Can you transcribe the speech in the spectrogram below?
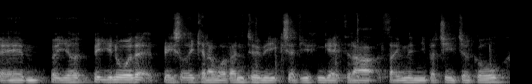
Um, but you but you know that basically kind of within two weeks, if you can get to that thing, then you've achieved your goal.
